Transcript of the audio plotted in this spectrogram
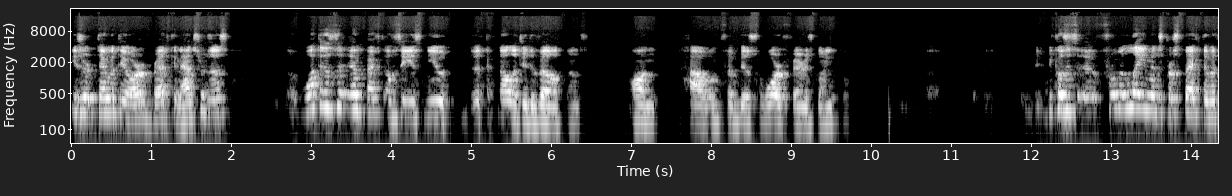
either Timothy or Brett can answer this. What is the impact of these new uh, technology developments on how amphibious warfare is going to? Because it's, uh, from a layman's perspective, it,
